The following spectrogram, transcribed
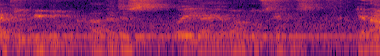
lucky people that is why I want to say this ஏன்னா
